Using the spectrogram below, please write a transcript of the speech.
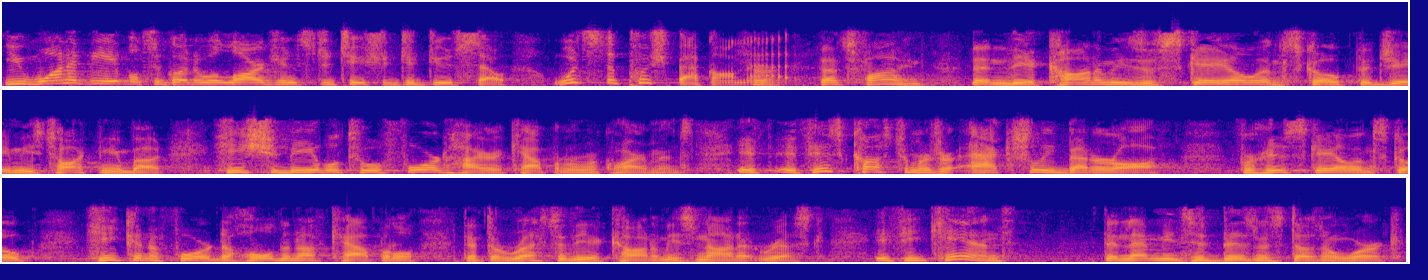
You want to be able to go to a large institution to do so. What's the pushback on sure. that? That's fine. Then the economies of scale and scope that Jamie's talking about, he should be able to afford higher capital requirements. If, if his customers are actually better off for his scale and scope, he can afford to hold enough capital that the rest of the economy is not at risk. If he can't, then that means his business doesn't work.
